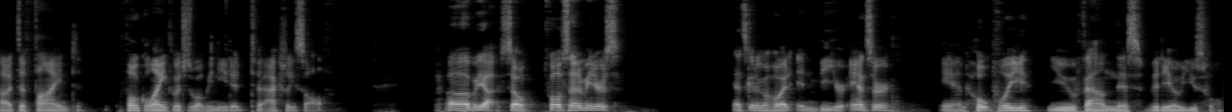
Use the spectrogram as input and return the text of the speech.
uh, to find focal length, which is what we needed to actually solve. Uh, but yeah, so 12 centimeters. That's going to go ahead and be your answer. and hopefully you found this video useful.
